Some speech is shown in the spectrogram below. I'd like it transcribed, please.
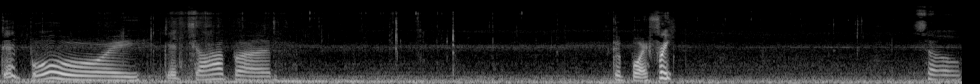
Good boy. Good job, bud. Good boy. Free. So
